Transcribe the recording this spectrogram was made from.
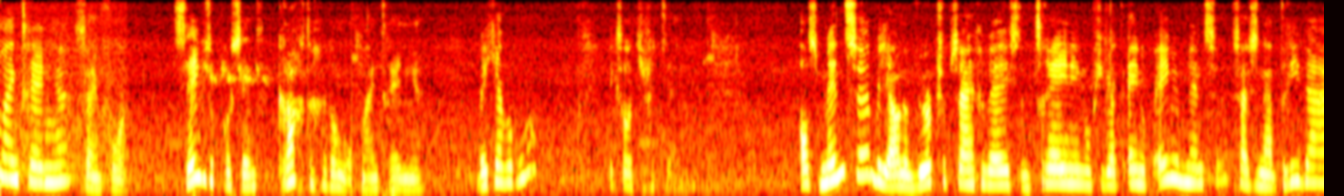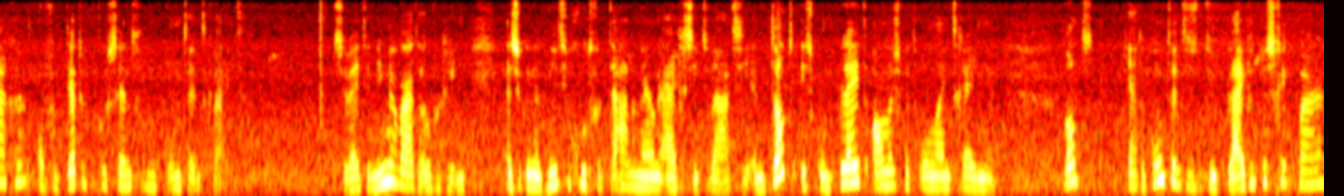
Online trainingen zijn voor 70% krachtiger dan offline trainingen. Weet jij waarom? Ik zal het je vertellen. Als mensen bij jou in een workshop zijn geweest, een training of je werkt één op één met mensen, zijn ze na drie dagen al voor 30% van hun content kwijt. Ze weten niet meer waar het over ging en ze kunnen het niet zo goed vertalen naar hun eigen situatie. En dat is compleet anders met online trainingen. Want ja, de content is natuurlijk blijvend beschikbaar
